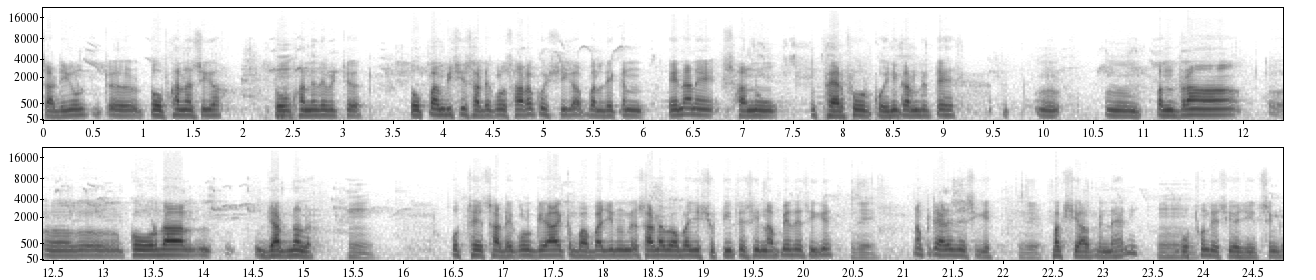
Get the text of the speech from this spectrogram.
ਸਾਡੀ ਯੂਨਿਟ ਤੋਪਖਾਨਾ ਸੀਗਾ। ਤੋਪਖਾਨੇ ਦੇ ਵਿੱਚ ਤੋਪਾਂ ਵੀ ਸੀ ਸਾਡੇ ਕੋਲ ਸਾਰਾ ਕੁਝ ਸੀਗਾ ਪਰ ਲੇਕਿਨ ਇਹਨਾਂ ਨੇ ਸਾਨੂੰ ਫਾਇਰ ਫੋਰ ਕੋਈ ਨਹੀਂ ਕਰਨ ਦਿੱਤੇ। ਅਮ, ਅਮ, 15 ਅ, ਕੋਰ ਦਾ ਜਰਨਲ ਹੂੰ। ਉੱਥੇ ਸਾਡੇ ਕੋਲ ਗਿਆ ਇੱਕ ਬਾਬਾ ਜੀ ਨੂੰ ਸਾਡਾ ਬਾਬਾ ਜੀ ਛੁੱਟੀ ਤੇ ਸੀ ਨਾਭੇ ਦੇ ਸੀਗੇ। ਜੀ। ਨਾ ਪਟਿਆਲੇ ਦੇ ਸੀਗੇ। ਜੀ। ਬਖਸ਼ੀਵਾਲ ਪਿੰਡ ਹੈ ਨਹੀਂ ਉੱਥੋਂ ਦੇ ਸੀ ਅਜੀਤ ਸਿੰਘ।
